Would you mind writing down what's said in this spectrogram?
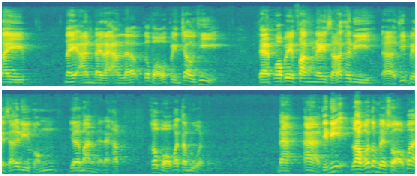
ในในอันในหลายอันแล้วก็บอกว่าเป็นเจ้าที่ แต่พอไปฟังในสารคดีที่เป็นสารคดีของเยอรมันเนี่ยนะครับเขาบอกว่าตำรวจนะอ่าทีนี้เราก็ต้องไปสอบว่า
